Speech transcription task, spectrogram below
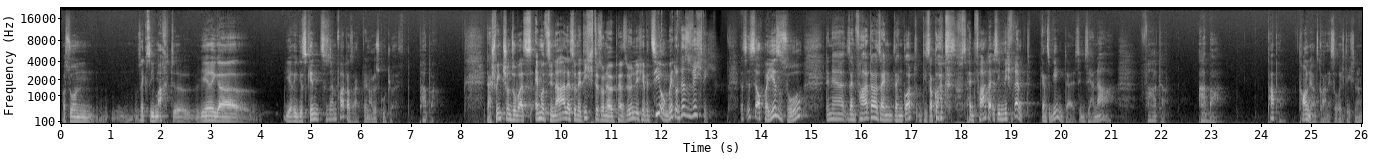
Was so ein sechs, sieben, achtjähriger jähriges Kind zu seinem Vater sagt, wenn alles gut läuft. Papa. Da schwingt schon so was Emotionales, so eine Dichte, so eine persönliche Beziehung mit und das ist wichtig. Das ist auch bei Jesus so, denn er, sein Vater, sein, sein Gott, dieser Gott, sein Vater ist ihm nicht fremd. Ganz im Gegenteil, ist ihm sehr nah. Vater, aber Papa. Trauen wir uns gar nicht so richtig. Ne?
